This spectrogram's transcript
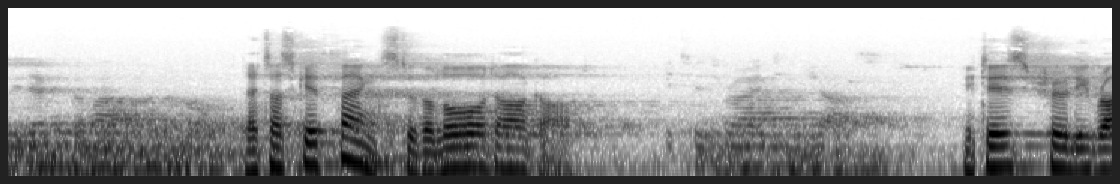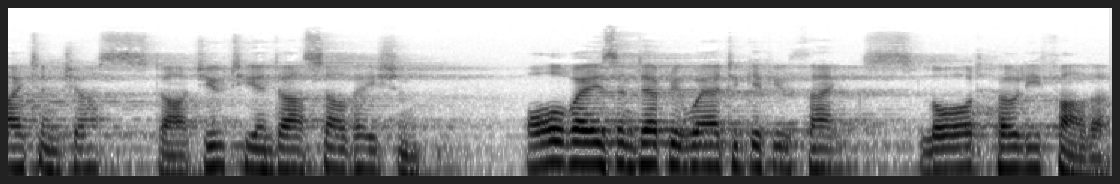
we lift them up to the Lord. Let us give thanks to the Lord our God. It is right and just. It is truly right and just, our duty and our salvation, always and everywhere to give you thanks, Lord, Holy Father,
